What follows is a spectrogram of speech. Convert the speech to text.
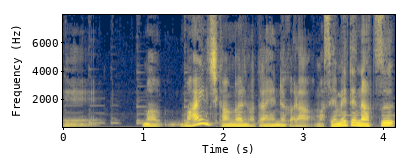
えー、まあ、毎日考えるのは大変だから、まあ、せめて夏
